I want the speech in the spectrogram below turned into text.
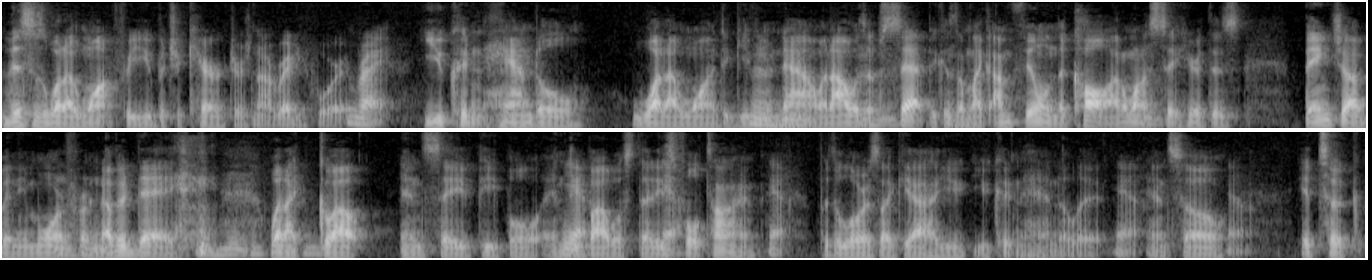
this is what I want for you, but your character is not ready for it. Right. You couldn't handle what I wanted to give you mm-hmm. now. And I was mm-hmm. upset because I'm like, I'm feeling the call. I don't want to sit here at this bank job anymore for another day when I go out and save people and Yeah. do Bible studies Yeah. full time. Yeah. But the Lord's like, yeah, you, you couldn't handle it. Yeah. And so Yeah. it took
